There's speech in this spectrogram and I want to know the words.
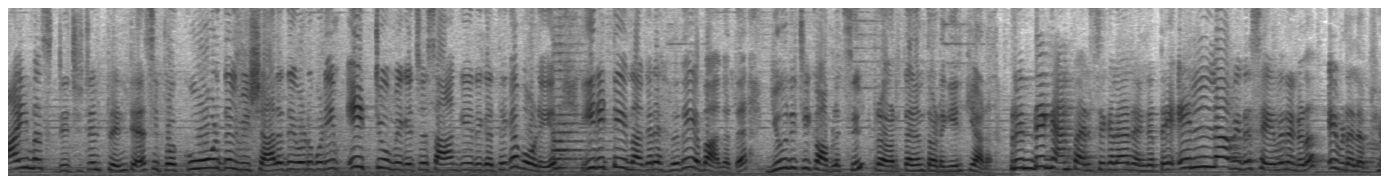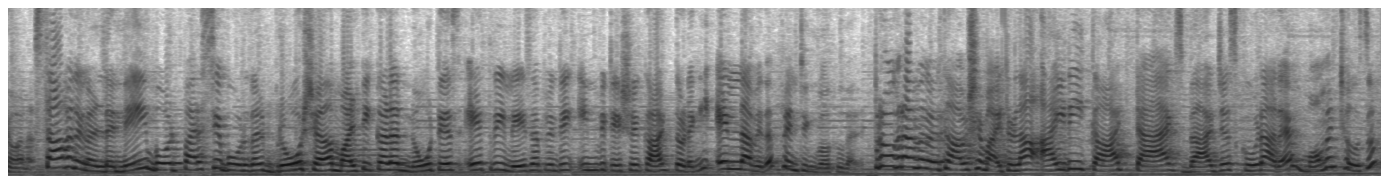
ഐ മസ് ഡിജിറ്റൽ പ്രിന്റേഴ്സ് ഇപ്പോൾ കൂടുതൽ വിശാലതയോടുകൂടിയും ഏറ്റവും മികച്ച സാങ്കേതിക തികവോടെയും ഇരിട്ടി നഗര ഹൃദയഭാഗത്ത് യൂണിറ്റി കോംപ്ലക്സിൽ പ്രവർത്തനം തുടങ്ങിയിരിക്കുകയാണ്. പ്രിന്റിംഗ് ആൻഡ് പരസ്യകലാ രംഗത്തെ എല്ലാവിധ സേവനങ്ങളും ഇവിടെ ലഭ്യമാണ്. സ്ഥാപനങ്ങളുടെ നെയിം ബോർഡ് പരസ്യ ബോർഡുകൾ brochure multi colour notice A three laser printing invitation card തുടങ്ങി എല്ലാവിധ പ്രിന്റിംഗ് വർക്കുകൾ. പ്രോഗ്രാമുകൾക്ക് ആവശ്യമായിട്ടുള്ള I D card tags badges കൂടാതെ മൊമെന്റോസും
